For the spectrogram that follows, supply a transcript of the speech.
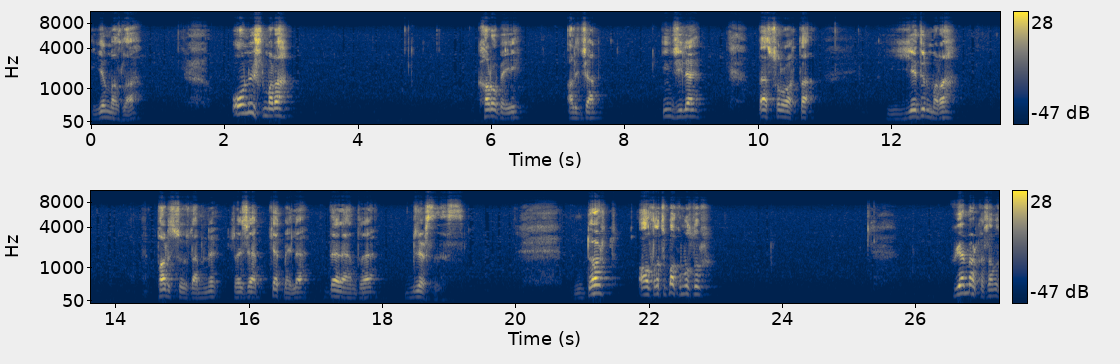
Yılmaz'la 13 numara Karo Bey'i İncil'e ve son olarak da 7 numara Paris sözlemini Recep Ketme ile değerlendirebilirsiniz. 4 alternatif bakımızdır. Güvenme arkasamız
